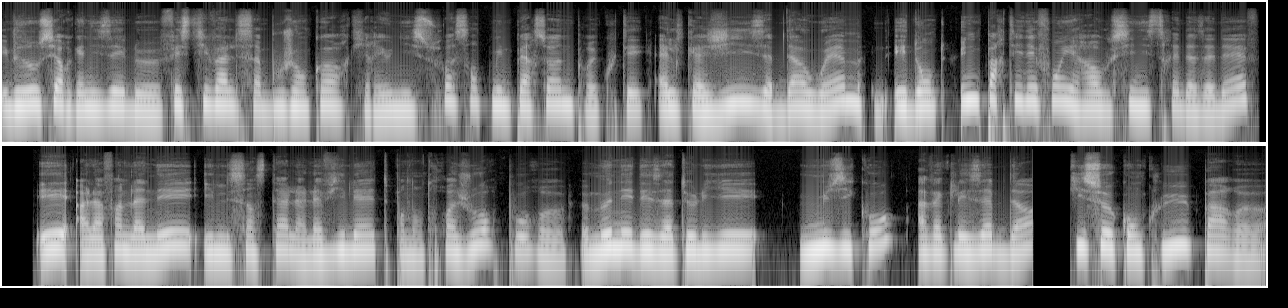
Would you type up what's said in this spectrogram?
Ils ont aussi organisé le festival Ça bouge encore qui réunit 60 000 personnes pour écouter LKJ, Zebda ou M, et dont une partie des fonds ira aux sinistrés d'AZF. Et à la fin de l'année, ils s'installent à La Villette pendant trois jours pour euh, mener des ateliers musicaux avec les Zebda qui se concluent par euh,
